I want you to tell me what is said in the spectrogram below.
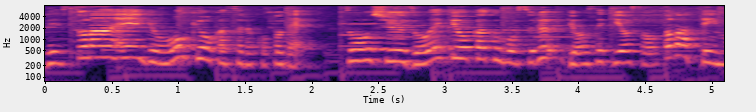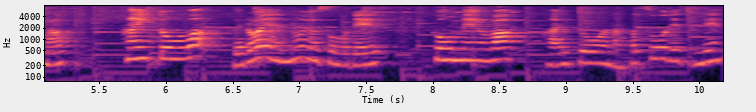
レストラン営業を強化することで、増収増益を確保する業績予想となっています。配当は0円の予想です。当面は配当はなさそうですね。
